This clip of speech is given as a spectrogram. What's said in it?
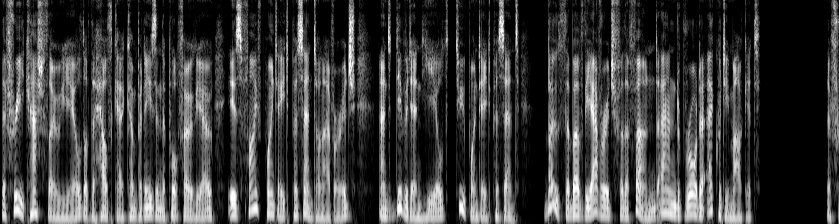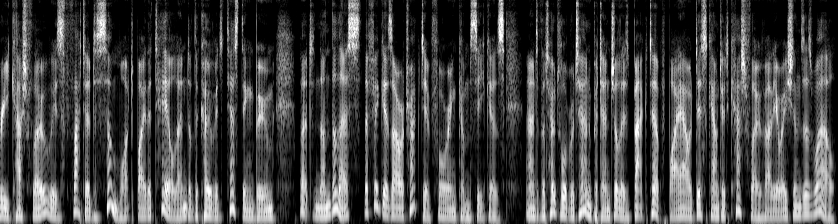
The free cash flow yield of the healthcare companies in the portfolio is 5.8% on average, and dividend yield 2.8%, both above the average for the fund and broader equity market. The free cash flow is flattered somewhat by the tail end of the COVID testing boom, but nonetheless, the figures are attractive for income seekers, and the total return potential is backed up by our discounted cash flow valuations as well.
